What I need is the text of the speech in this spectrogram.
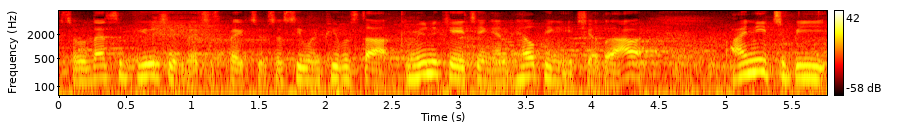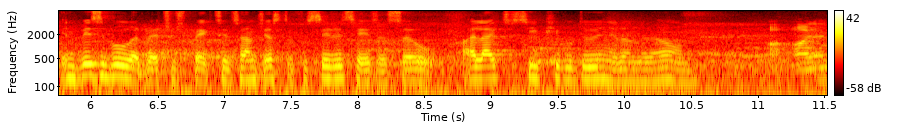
So that's the beauty of retrospectives. I see when people start communicating and helping each other. I, I need to be invisible at retrospectives. I'm just a facilitator, so I like to see people doing it on their own. I,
